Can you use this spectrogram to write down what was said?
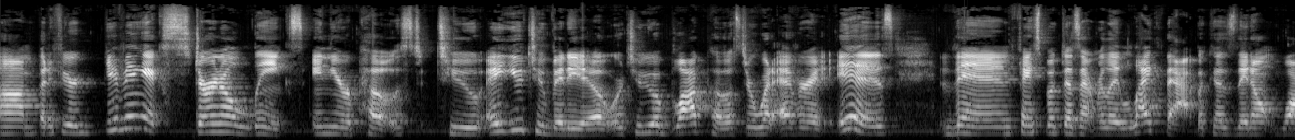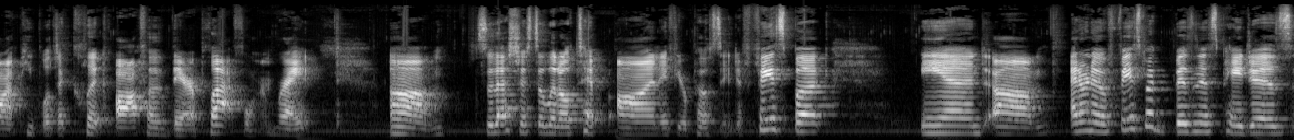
Um, but if you're giving external links in your post to a YouTube video or to a blog post or whatever it is, then Facebook doesn't really like that because they don't want people to click off of their platform, right? Um, so that's just a little tip on if you're posting to Facebook. And um, I don't know, Facebook business pages,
